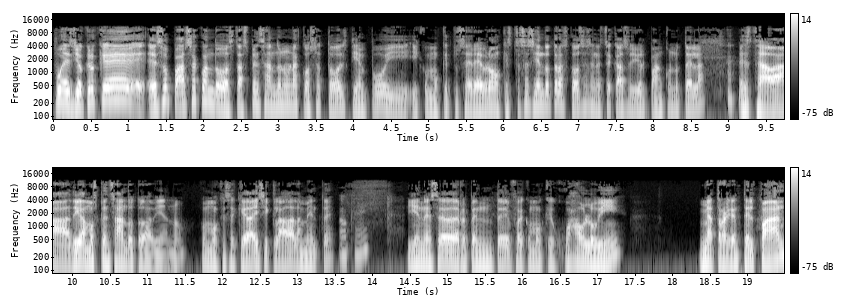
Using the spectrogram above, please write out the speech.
Pues yo creo que eso pasa cuando estás pensando en una cosa todo el tiempo y, y, como que tu cerebro, aunque estás haciendo otras cosas, en este caso yo el pan con Nutella, estaba, digamos, pensando todavía, ¿no? Como que se queda ahí ciclada la mente. Ok. Y en ese de repente fue como que, wow, lo vi, me atraganté el pan,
